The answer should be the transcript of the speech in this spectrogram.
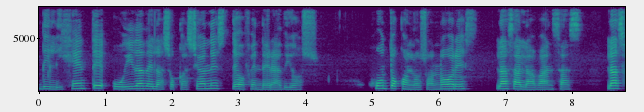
diligente huida de las ocasiones de ofender a Dios, junto con los honores, las alabanzas, las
